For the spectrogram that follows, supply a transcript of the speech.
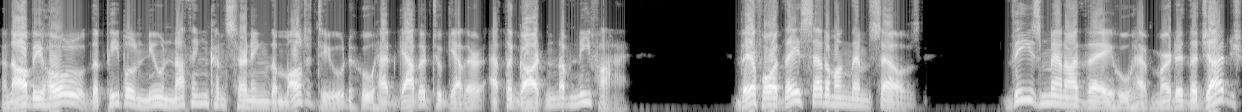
And now behold, the people knew nothing concerning the multitude who had gathered together at the garden of Nephi. Therefore they said among themselves, These men are they who have murdered the judge,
